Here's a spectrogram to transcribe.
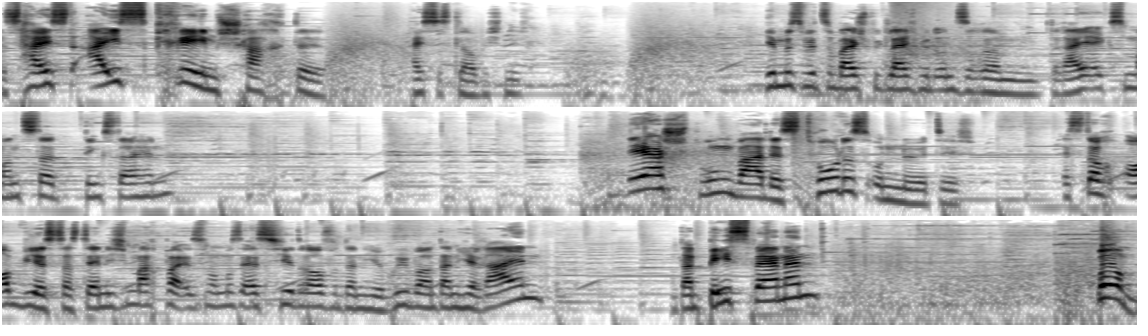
Es heißt Eiscreme-Schachtel. Heißt es, glaube ich, nicht. Hier müssen wir zum Beispiel gleich mit unserem Dreiecksmonster-Dings dahin. Der Sprung war des Todes unnötig. Ist doch obvious, dass der nicht machbar ist. Man muss erst hier drauf und dann hier rüber und dann hier rein. Und dann B-spammen. Bumm.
